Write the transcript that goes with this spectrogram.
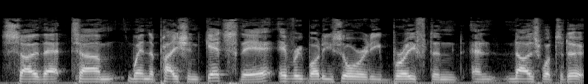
so that um, when the patient gets there, everybody's already briefed and, and knows what to do.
